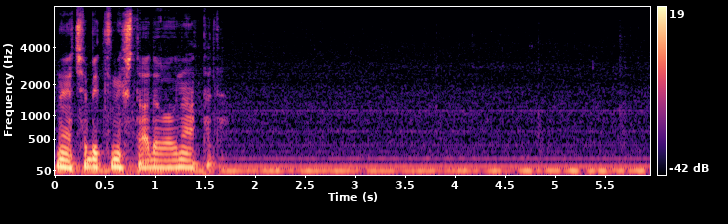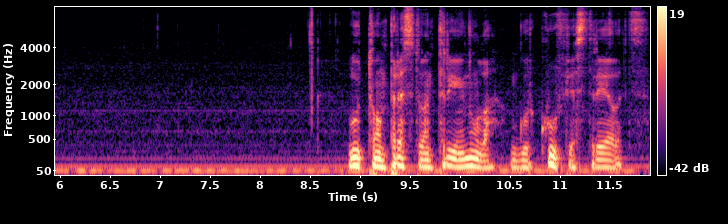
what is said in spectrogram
Neće biti ništa od ovog napada. Luton Preston 3-0. Gurkuf je strijelac.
